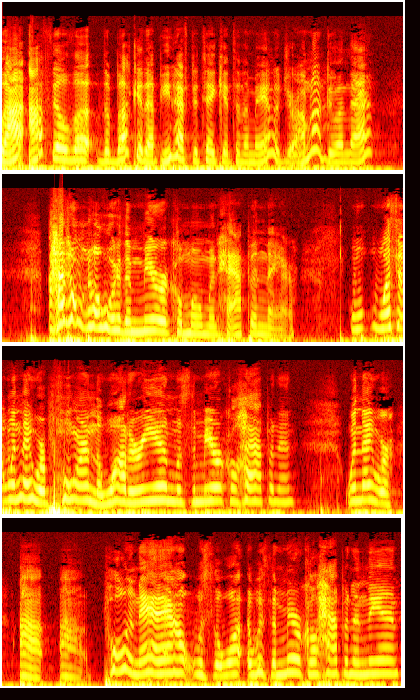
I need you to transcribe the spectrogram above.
I, I fill the, the bucket up. You have to take it to the manager. I'm not doing that. I don't know where the miracle moment happened there. Was it when they were pouring the water in? Was the miracle happening? when they were uh, uh, pulling that out, was the was the miracle happening then?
